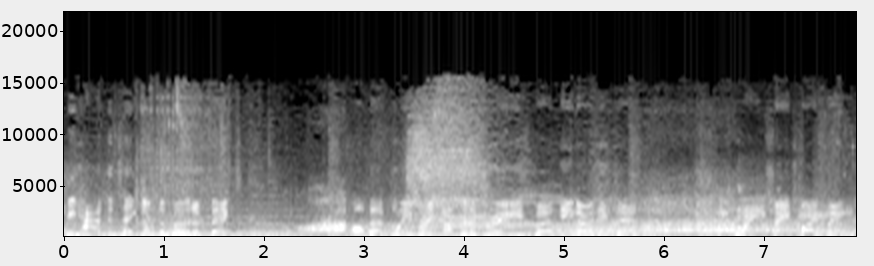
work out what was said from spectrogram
He had to take off the burn effect of that flame break up to the trees, but he knows he's dead. Great chase by Wings.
